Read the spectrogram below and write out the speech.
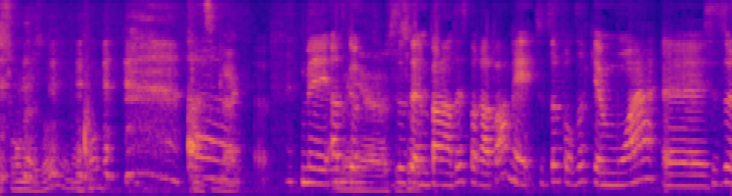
sur mesure, dans le fond. Ah. Mais en tout cas, ça, c'est une parenthèse par rapport, mais tout ça pour dire que moi, c'est ça,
